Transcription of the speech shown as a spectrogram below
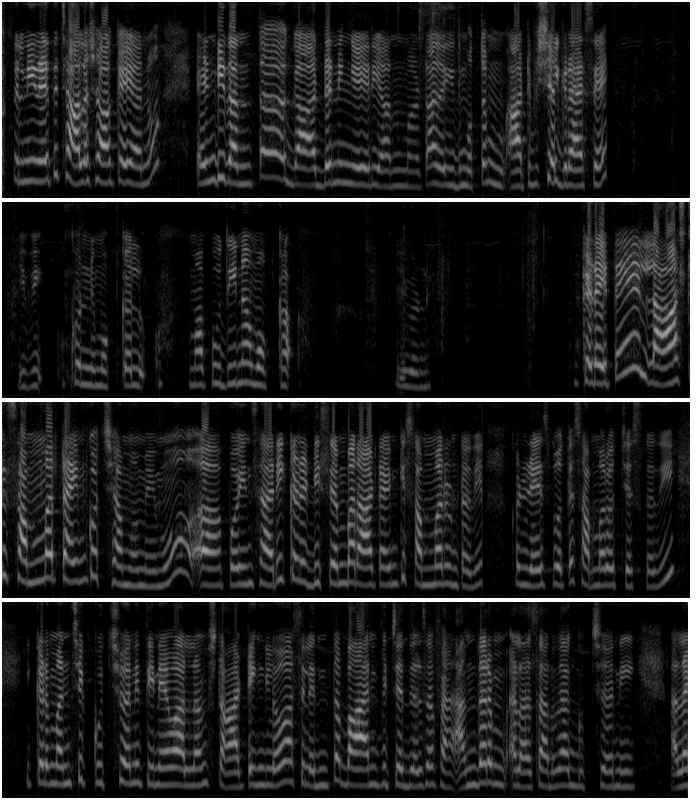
అసలు నేనైతే చాలా షాక్ అయ్యాను. అండ్ ఇదంతా గార్డెనింగ్ ఏరియా అనమాట ఇది మొత్తం ఆర్టిఫిషియల్ గ్రాసే ఇవి కొన్ని మొక్కలు. మా పుదీనా మొక్క. ఇదిగోండి. ఇక్కడైతే లాస్ట్ సమ్మర్ టైంకి వచ్చాము మేము. పోయినసారి ఇక్కడ డిసెంబర్ ఆ టైంకి సమ్మర్ ఉంటుంది. కొన్ని డేస్ పోతే సమ్మర్ వచ్చేస్తుంది. ఇక్కడ మంచి కూర్చొని తినేవాళ్ళం స్టార్టింగ్లో. అసలు ఎంత బాగా అనిపించేది తెలుసా? అందరం అలా సరదాగా కూర్చొని అలా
